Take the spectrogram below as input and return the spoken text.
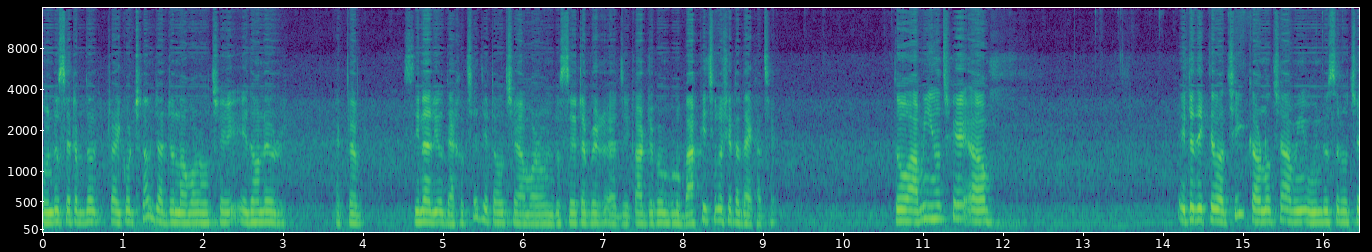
উইন্ডোজ সেট আপ ট্রাই করছিলাম, যার জন্য আমার হচ্ছে এ ধরনের একটা সিনারিও দেখাচ্ছে, যেটা হচ্ছে আমার উইন্ডোজ সেট আপের যে কার্যক্রমগুলো বাকি ছিল সেটা দেখাচ্ছে। তো আমি হচ্ছে এটা দেখতে পাচ্ছি, কারণ হচ্ছে আমি উইন্ডোজের হচ্ছে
